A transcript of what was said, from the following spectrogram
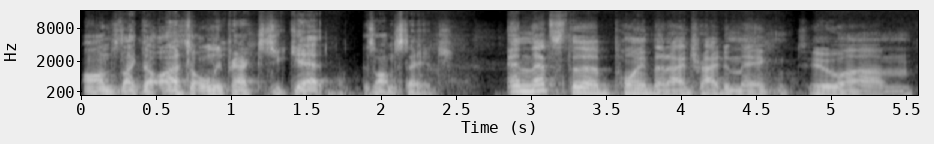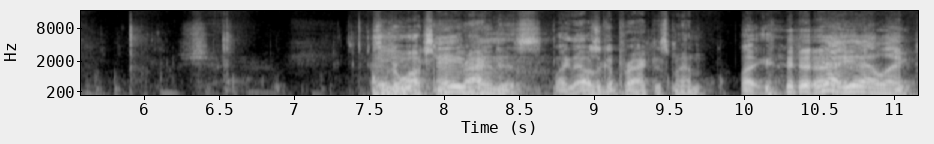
on like the, that's the only practice you get is on stage. and that's the point that I tried to make to um watching you Avon- practice. Like that was a good practice, man. Like yeah, yeah, like,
